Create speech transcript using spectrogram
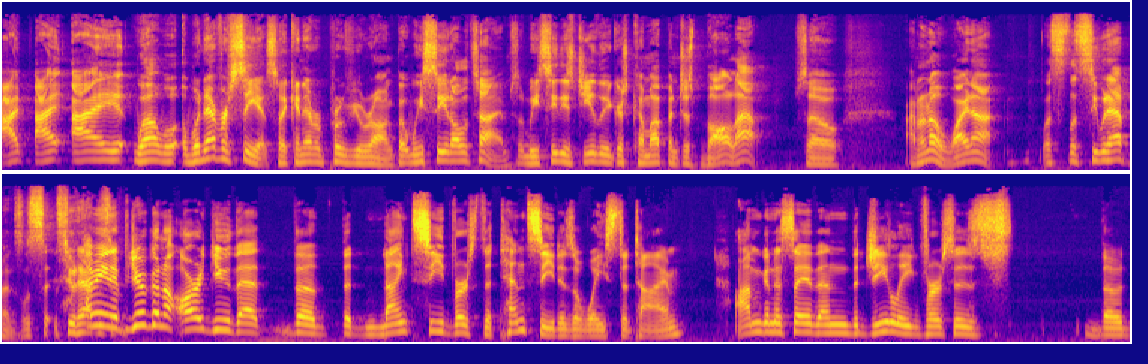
I, I, I, well, we'll we'll never see it, so I can never prove you wrong. But we see it all the time. So we see these G leaguers come up and just ball out. So I don't know why not. Let's let's see what happens. Let's see what happens. I mean, if you're going to argue that the the ninth seed versus the tenth seed is a waste of time, I'm going to say then the G League versus the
